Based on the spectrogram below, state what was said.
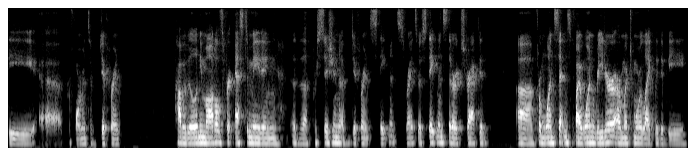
the uh, performance of different probability models for estimating the precision of different statements right so statements that are extracted um, from one sentence by one reader are much more likely to be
